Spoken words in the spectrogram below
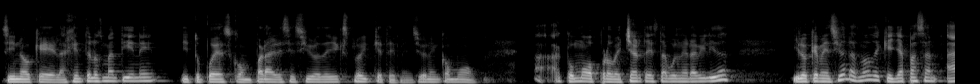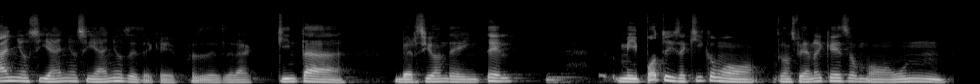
sino que la gente los mantiene y tú puedes comprar ese Zero Day Exploit que te mencionen cómo, cómo aprovecharte de esta vulnerabilidad. Y lo que mencionas, ¿no? De que ya pasan años y años y años desde que, pues desde la quinta versión de Intel. Mi hipótesis aquí como que es como un,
